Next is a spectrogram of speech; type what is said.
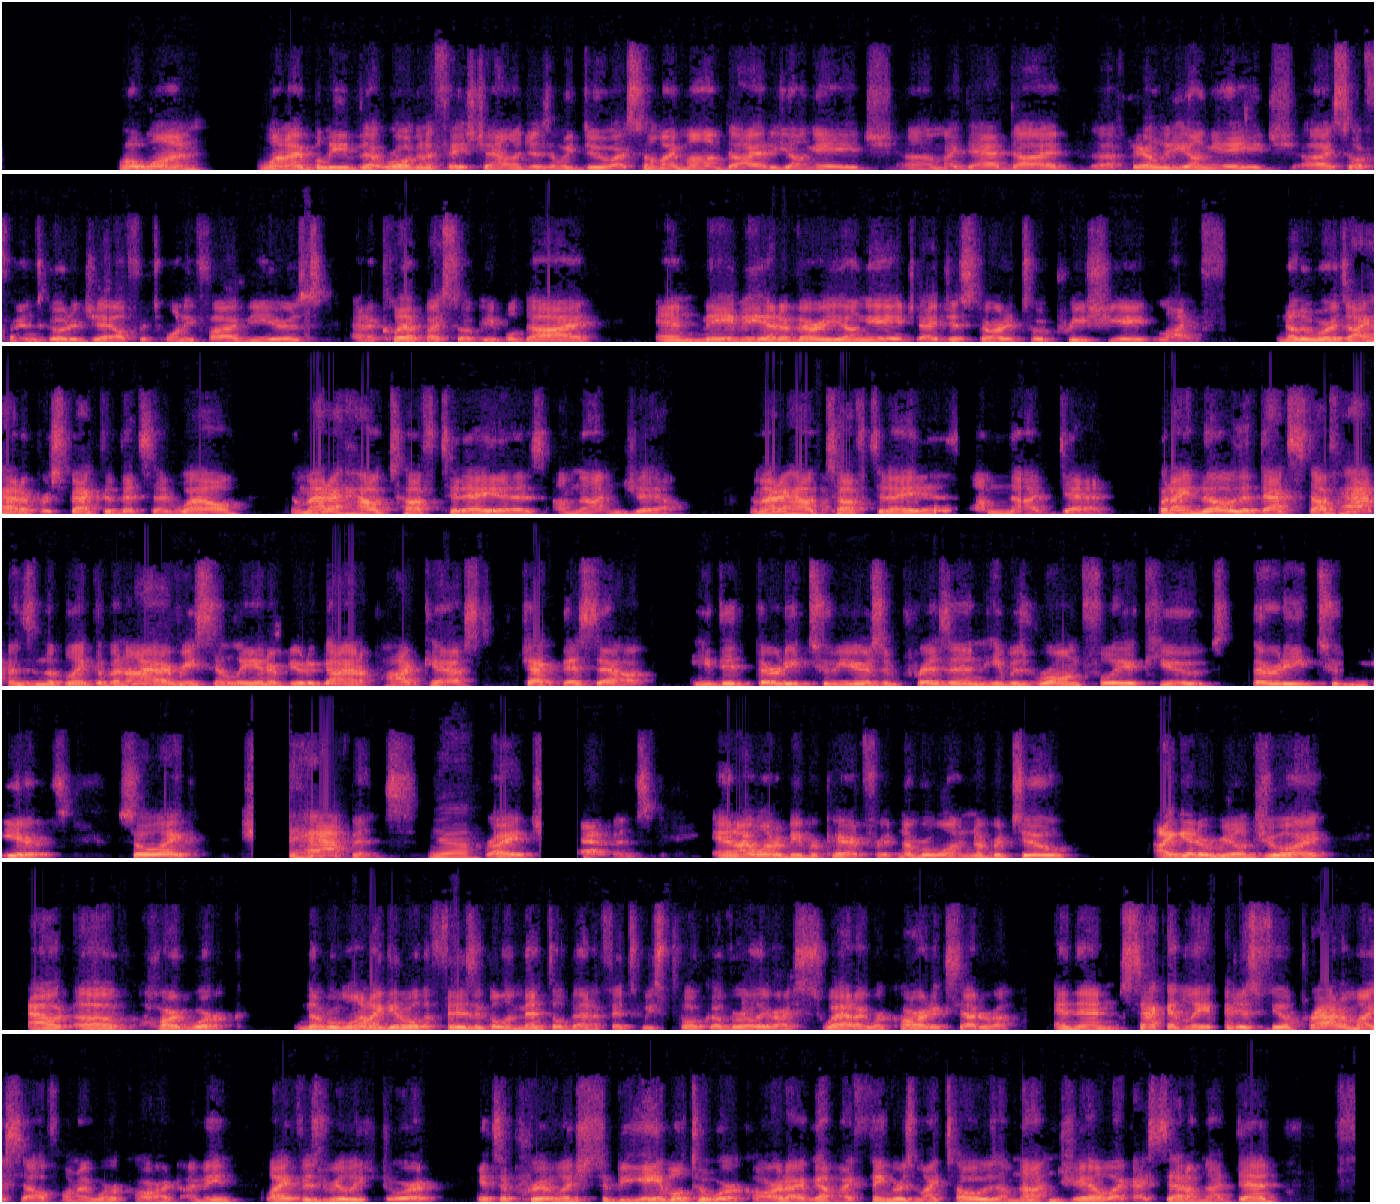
Well, one, one, I believe that we're all going to face challenges, and we do. I saw my mom die at a young age. Um, my dad died a fairly young age. I saw friends go to jail for 25 years. At a clip, I saw people die. And maybe at a very young age, I just started to appreciate life. In other words, I had a perspective that said, well, no matter how tough today is, I'm not in jail. No matter how tough today is, I'm not dead. But I know that that stuff happens in the blink of an eye. I recently interviewed a guy on a podcast. Check this out. He did 32 years in prison. He was wrongfully accused. 32 years. So, like, shit happens. Yeah. Right? Shit happens. And I want to be prepared for it, number one. Number two, I get a real joy out of hard work. Number one, I get all the physical and mental benefits we spoke of earlier. I sweat, I work hard, etc. And then, secondly, I just feel proud of myself when I work hard. I mean, life is really short. It's a privilege to be able to work hard. I've got my fingers, my toes. I'm not in jail. Like I said, I'm not dead.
